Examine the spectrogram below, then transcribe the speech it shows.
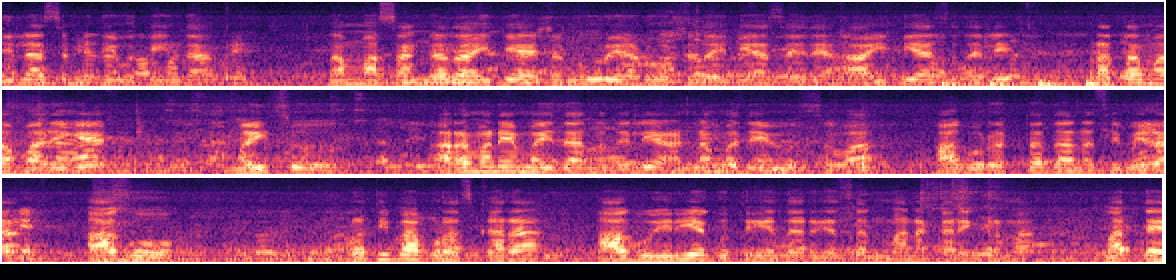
ಜಿಲ್ಲಾ ಸಮಿತಿ ವತಿಯಿಂದ ನಮ್ಮ ಸಂಘದ ಇತಿಹಾಸ ನೂರು ಎರಡು ವರ್ಷದ ಇತಿಹಾಸ ಇದೆ. ಆ ಇತಿಹಾಸದಲ್ಲಿ ಪ್ರಥಮ ಬಾರಿಗೆ ಮೈಸೂರು ಅರಮನೆ ಮೈದಾನದಲ್ಲಿ ಅಣ್ಣಮ್ಮ ದೇವಿ ಉತ್ಸವ ಹಾಗೂ ರಕ್ತದಾನ ಶಿಬಿರ ಹಾಗೂ ಪ್ರತಿಭಾ ಪುರಸ್ಕಾರ ಹಾಗೂ ಹಿರಿಯ ಗುತ್ತಿಗೆದಾರರಿಗೆ ಸನ್ಮಾನ ಕಾರ್ಯಕ್ರಮ ಮತ್ತು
